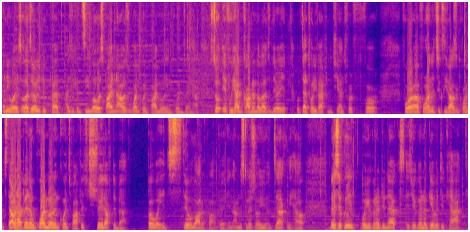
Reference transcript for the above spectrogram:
Anyways, a legendary pig pet, as you can see, lowest buy now is 1.5 million coins right now. So if we had gotten the legendary with that 25% chance for for for uh, 460,000 coins, that would have been a 1 million coins profit straight off the bat. But wait, it's still a lot of profit, and I'm just gonna show you exactly how. Basically, what you're gonna do next is you're gonna give it to Kat.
